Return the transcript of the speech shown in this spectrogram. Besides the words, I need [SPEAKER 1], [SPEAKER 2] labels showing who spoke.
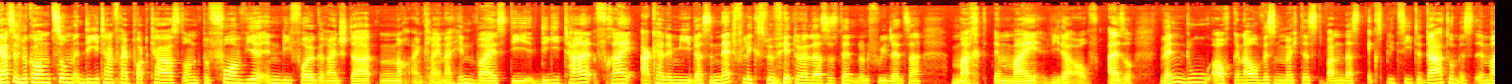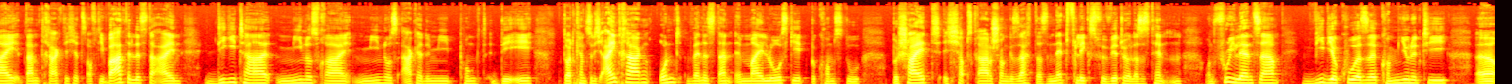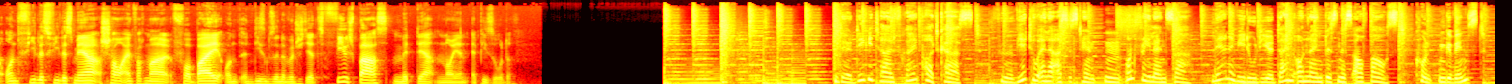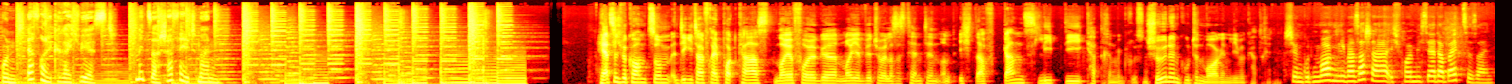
[SPEAKER 1] Herzlich willkommen zum Digitalfrei Podcast und bevor wir in die Folge reinstarten, noch ein kleiner Hinweis. Die Digitalfrei Akademie, das Netflix für virtuelle Assistenten und Freelancer, macht im Mai wieder auf. Also, wenn du auch genau wissen möchtest, wann das explizite Datum ist im Mai, dann trag dich jetzt auf die Warteliste ein. digital-frei-akademie.de Dort kannst du dich eintragen und wenn es dann im Mai losgeht, bekommst du Bescheid. Ich habe es gerade schon gesagt, das Netflix für virtuelle Assistenten und Freelancer, Videokurse, Community äh, und vieles, vieles mehr. Schau einfach mal vorbei und in diesem Sinne wünsche ich dir jetzt viel Spaß mit der neuen Episode.
[SPEAKER 2] Der Digitalfrei Podcast für virtuelle Assistenten und Freelancer. Lerne, wie du dir dein Online-Business aufbaust, Kunden gewinnst und erfolgreich wirst. Mit Sascha Feldmann.
[SPEAKER 1] Herzlich willkommen zum Digitalfrei Podcast. Neue Folge, neue virtuelle Assistentin und ich darf ganz lieb die Katrin begrüßen. Schönen guten Morgen, liebe Katrin.
[SPEAKER 3] Schönen guten Morgen, lieber Sascha. Ich freue mich sehr, dabei zu sein.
